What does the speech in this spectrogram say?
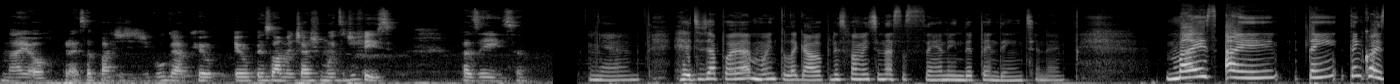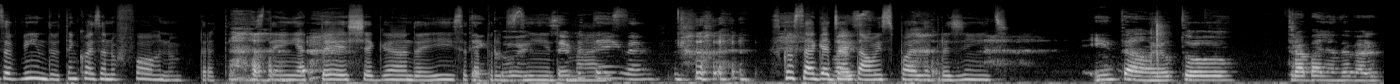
maior para essa parte de divulgar, porque eu, eu pessoalmente acho muito difícil fazer isso. É. Rede de apoio é muito legal, principalmente nessa cena independente, né? Mas aí tem, tem coisa vindo, tem coisa no forno pra trás. Tem EP chegando aí, você tá produzindo. Coisa, sempre mais. tem, né? Você consegue adiantar Mas... um spoiler pra gente? Então, eu tô trabalhando agora,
